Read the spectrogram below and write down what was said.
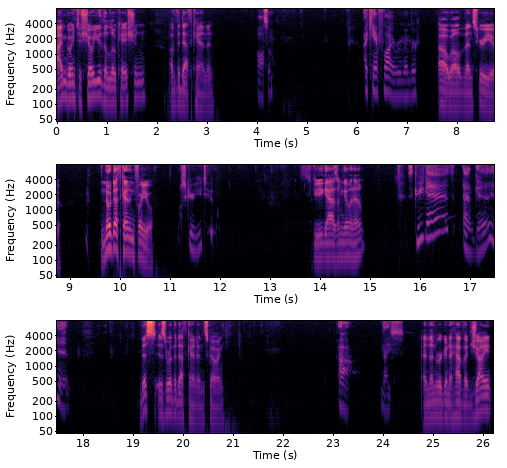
I'm going to show you the location of the death cannon. Awesome. I can't fly. Remember? Oh well, then screw you. No death cannon for you. Well, screw you too. Screw you guys. I'm going home. Screw you guys. I'm going home. This is where the death cannon's going. Ah, nice. And then we're going to have a giant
